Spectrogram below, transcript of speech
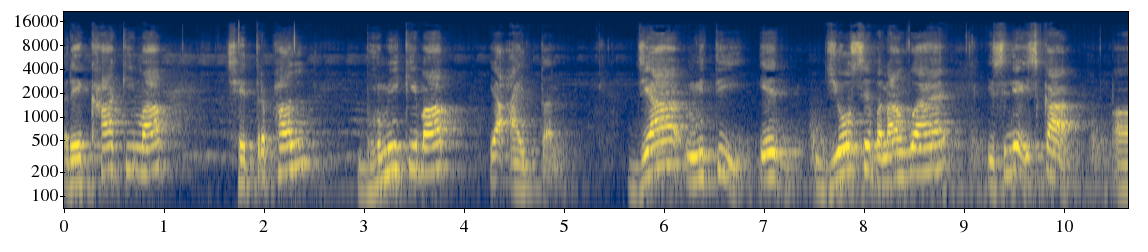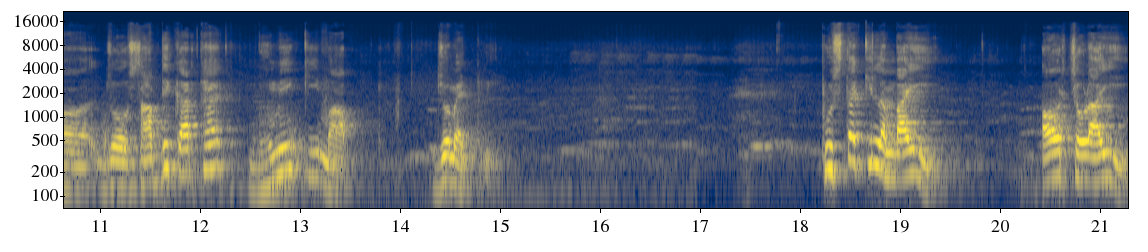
रेखा की माप, क्षेत्रफल, भूमि की माप या आयतन। ज्यामिति ये ज्यो से बना हुआ है, इसलिए इसका जो शाब्दिक अर्थ है, भूमि की माप, ज्योमेट्री। पुस्तक की लंबाई और चौड़ाई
